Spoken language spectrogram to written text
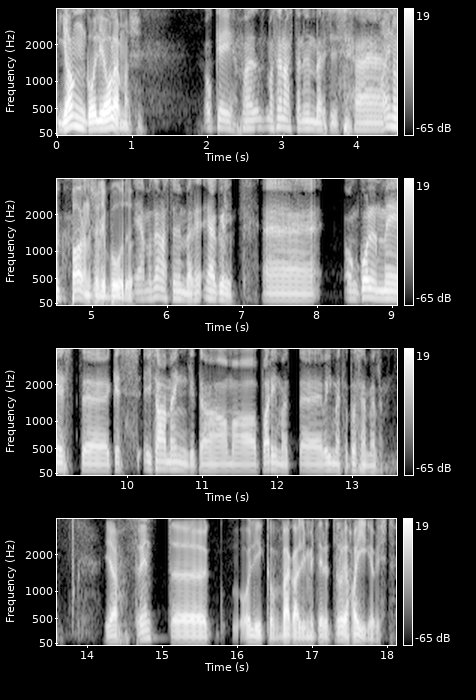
Young oli olemas, okei okay,, ma, ma sõnastan ümber siis äh,. ainult Barnes oli puudu. jah, ma sõnastan ümber, hea küll äh,. on kolm meest, kes ei saa mängida oma parimate võimete tasemel. jah, Trent äh, oli ikka väga limiteeritud, ta oli haige vist.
